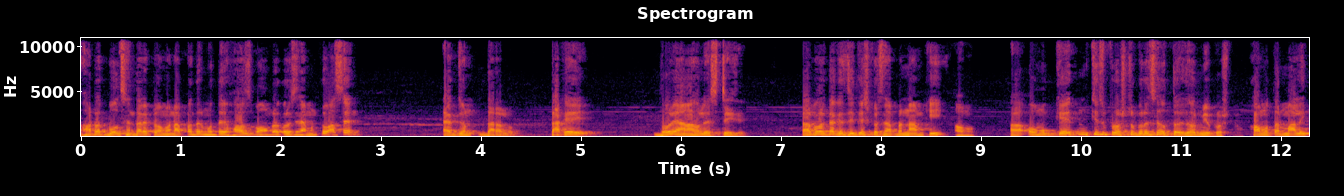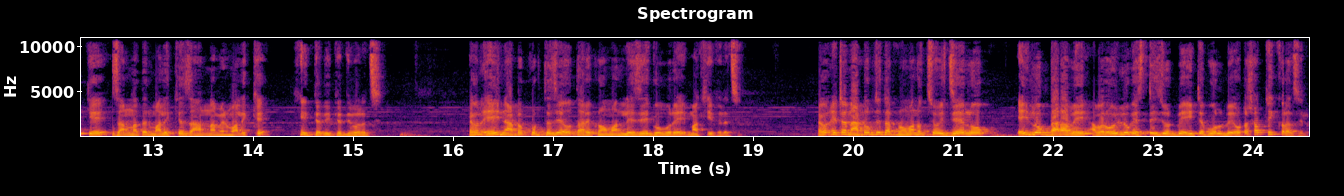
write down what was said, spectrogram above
হঠাৎ বলছেন তারেক রহমান, আপনাদের মধ্যে হজ বা আমরা করেছেন এমন কেউ আছেন? একজন দাঁড়াল। তাকে ধরে আনা হলো স্টেজে। তারপরে তাকে জিজ্ঞেস করছেন, আপনার নাম কি? অমুক। অমুককে কিছু প্রশ্ন করেছেন উত্তর ধর্মীয় প্রশ্ন। ক্ষমতার মালিককে, জান্নাতের মালিককে, জাহান্নামের মালিককে ইত্যাদি ইত্যাদি বলেছে। এখন এই নাটক করতে যেও তারেক রহমান লেজে গোবরে মাখিয়ে ফেলেছে। এখন এটা নাটক যে তার প্রমাণ হচ্ছে, ওই যে লোক, এই লোক দাঁড়াবে, আবার ওই লোক স্টেজ উঠবে, এইটা বলবে, ওটা সব ঠিক করা ছিল।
